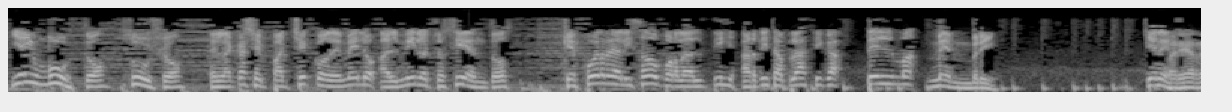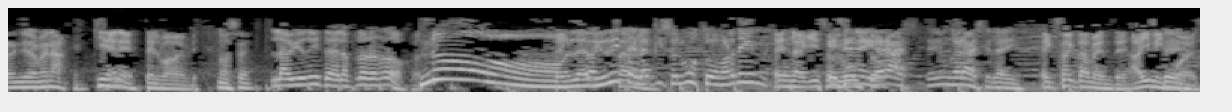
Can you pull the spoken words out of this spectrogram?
Y hay un busto suyo en la calle Pacheco de Melo al 1800 que fue realizado por la artista plástica Telma Membri. ¿Quién es? Para rendir homenaje. ¿Quién es Telma Membri? No sé. La viudita de las flores rojas. ¡No! La viudita es la que hizo el busto de Martín. Es la que hizo el Esa en el garage. Tenía un garage ahí. Exactamente, ahí mismo Sí. es.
